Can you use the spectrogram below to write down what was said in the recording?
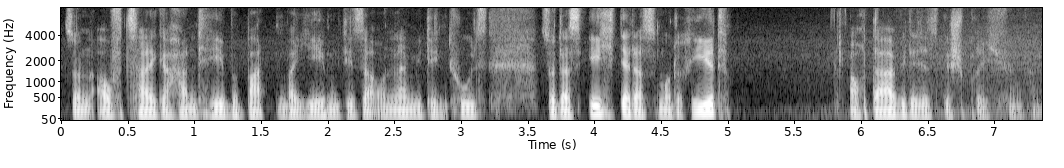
so einen Aufzeige-Handhebe-Button bei jedem dieser Online-Meeting-Tools, sodass ich, der das moderiert, auch da wieder das Gespräch führen kann.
